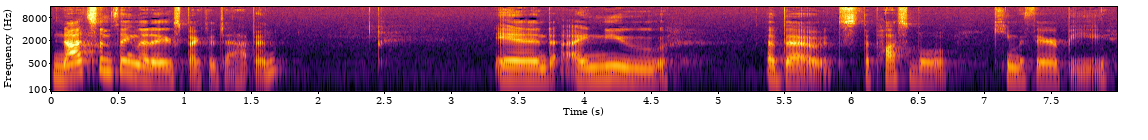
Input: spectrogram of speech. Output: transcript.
not something that I expected to happen. And I knew about the possible chemotherapy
